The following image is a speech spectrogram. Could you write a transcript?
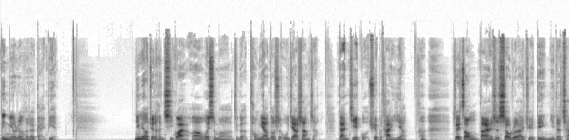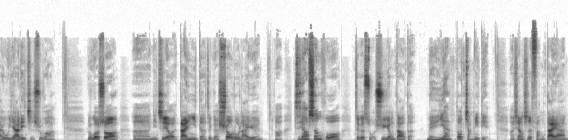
并没有任何的改变。你有没有觉得很奇怪啊？为什么这个同样都是物价上涨，但结果却不太一样？最终当然是收入来决定你的财务压力指数啊。如果说呃你只有单一的这个收入来源啊，只要生活这个所需用到的每一样都涨一点啊，像是房贷啊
